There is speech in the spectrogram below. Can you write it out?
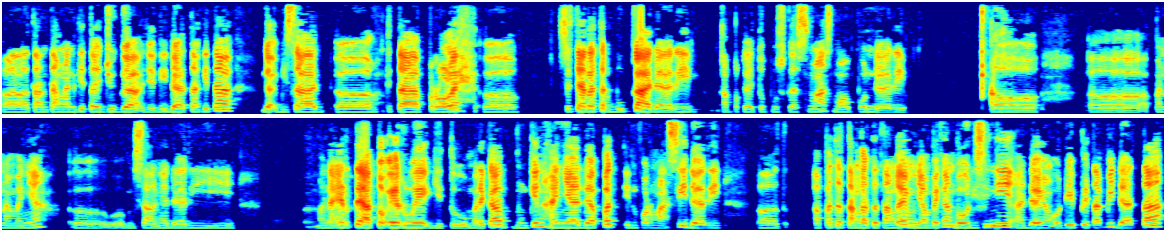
uh, tantangan kita juga. Jadi data kita nggak bisa uh, kita peroleh uh, secara terbuka dari apakah itu puskesmas maupun dari uh, uh, apa namanya uh, misalnya dari mana RT atau RW gitu. Mereka mungkin hanya dapat informasi dari uh, apa tetangga-tetangga yang menyampaikan bahwa di sini ada yang ODP tapi data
